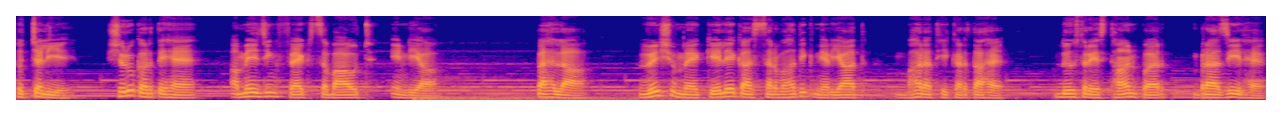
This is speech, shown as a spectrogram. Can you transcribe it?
तो चलिए शुरू करते हैं अमेजिंग फैक्ट्स अबाउट इंडिया पहला, विश्व में केले का सर्वाधिक निर्यात भारत ही करता है। दूसरे स्थान पर ब्राज़ील है।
